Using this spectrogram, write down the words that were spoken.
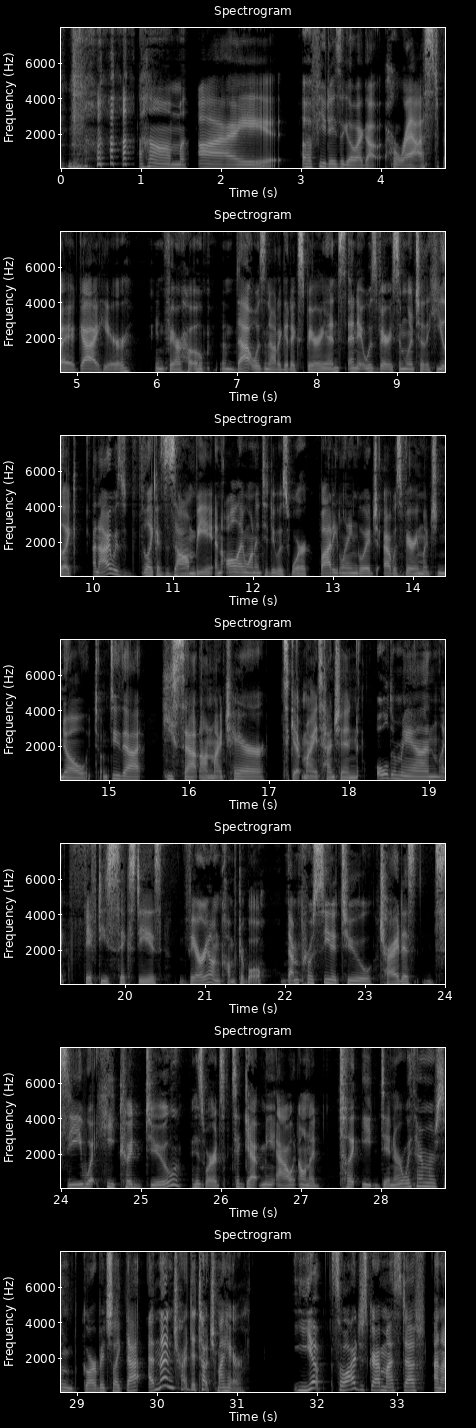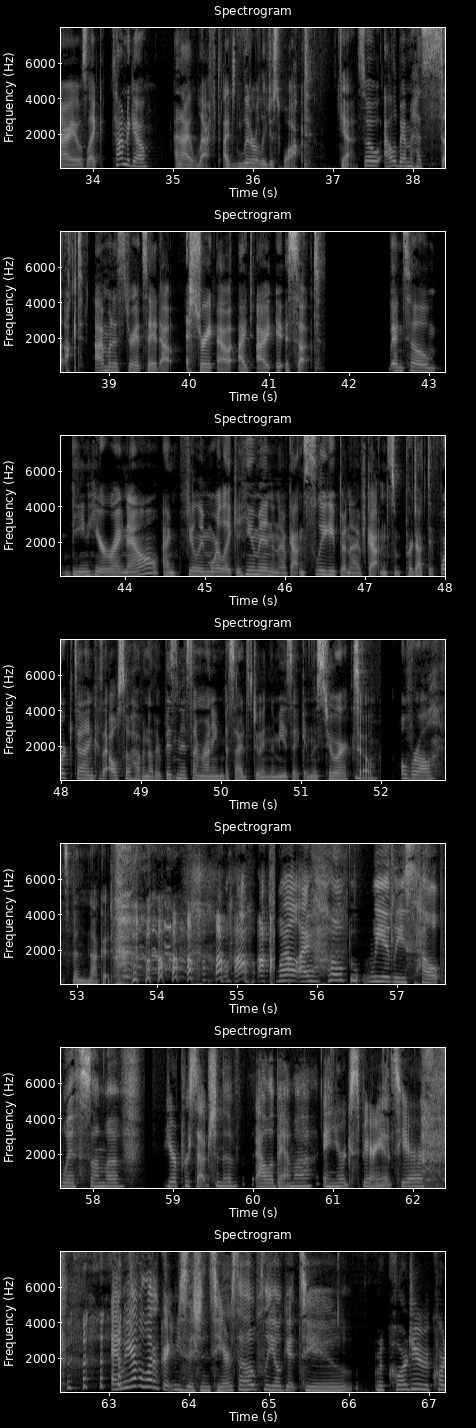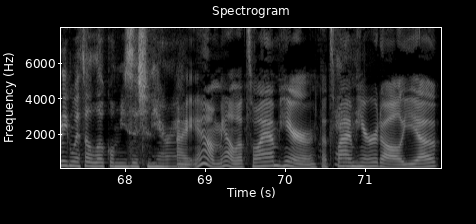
um, I a few days ago I got harassed by a guy here in Fairhope, and that was not a good experience. And it was very similar to the he like, and I was like a zombie, and all I wanted to do was work. Body language, I was very much no, don't do that. He sat on my chair to get my attention. Older man, like 50s, 60s, very uncomfortable. Then proceeded to try to see what he could do, his words, to get me out on a to eat dinner with him or some garbage like that, and then tried to touch my hair. Yep. So I just grabbed my stuff and I was like, time to go. And I left. I literally just walked. Yeah. So Alabama has sucked. I'm going to straight say it out. Straight out. I, I, it sucked. Until being here right now, I'm feeling more like a human and I've gotten sleep and I've gotten some productive work done because I also have another business I'm running besides doing the music and this tour. So overall, it's been not good. Well, I hope we at least help with some of your perception of Alabama and your experience here. and we have a lot of great musicians here, so hopefully you'll get to record your recording with a local musician here, right I am. Yeah. That's why I'm here. That's why I'm here at all. Yep.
